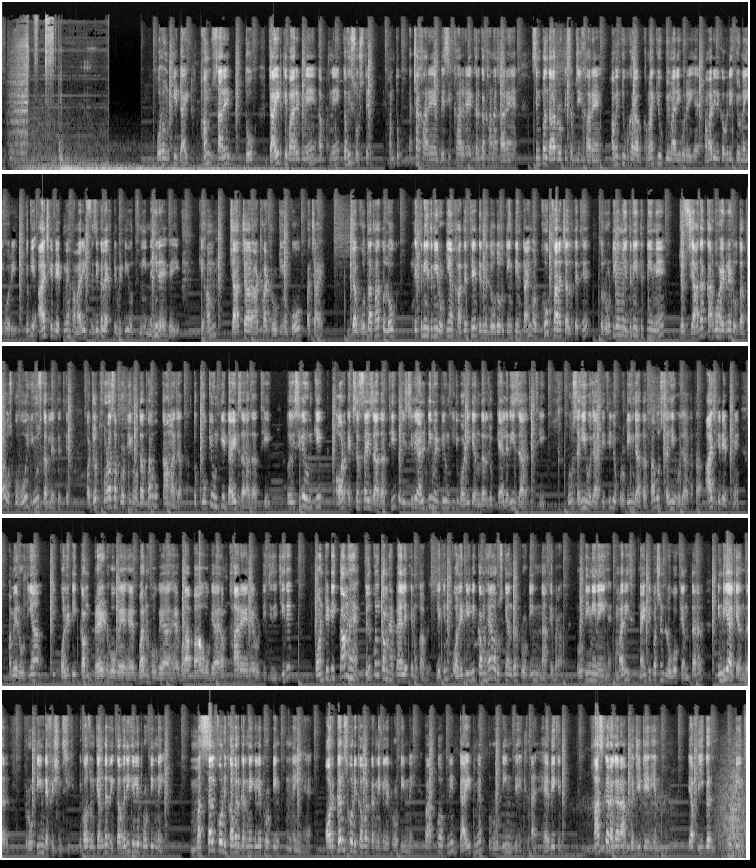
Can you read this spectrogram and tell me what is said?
वो है उनकी डाइट हम सारे लोग डाइट के बारे में अपने कभी सोचते नहीं। हम तो अच्छा खा रहे हैं बेसिक खा रहे हैं, घर का खाना खा रहे हैं सिंपल दाल रोटी सब्ज़ी खा रहे हैं। हमें क्यों खराब, हमें क्यों बीमारी हो रही है? हमारी रिकवरी क्यों नहीं हो रही? क्योंकि आज के डेट में हमारी फ़िज़िकल एक्टिविटी उतनी नहीं रह गई कि हम चार चार आठ आठ रोटियों को पचाएँ। जब होता था तो लोग इतनी इतनी रोटियाँ खाते थे, दिन में दो दो तीन तीन टाइम और खूब सारा चलते थे। तो रोटियों में इतनी इतनी में जो ज़्यादा कार्बोहाइड्रेट होता था, उसको वो यूज़ कर लेते थे। और जो थोड़ा सा प्रोटीन होता था वो काम आ जाता। तो क्योंकि उनकी डाइट ज़्यादा थी तो इसलिए उनकी और एक्सरसाइज ज़्यादा थी तो इसलिए अल्टीमेटली उनकी बॉडी के अंदर जो कैलोरीज जाती थी, वो सही हो जाती थी, जो प्रोटीन जाता था वो सही हो जाता था। आज के डेट में हमें रोटियाँ की क्वालिटी कम, ब्रेड हो गए हैं, बन हो गया है बड़ा पाव हो गया है, हम खा रहे हैं, उल्टी चीज़ें चीज़ें क्वांटिटी कम है, बिल्कुल कम है पहले के मुकाबले, लेकिन क्वालिटी भी कम है और उसके अंदर प्रोटीन ना के बराबर प्रोटीन ही नहीं है। हमारी 90 परसेंट लोगों के अंदर इंडिया के अंदर प्रोटीन डेफिशिएंसी बिकॉज़ उनके अंदर रिकवरी के लिए प्रोटीन नहीं है। मसल को रिकवर करने के लिए प्रोटीन नहीं है ऑर्गन्स को रिकवर करने के लिए प्रोटीन नहीं है। तो आपको अपनी डाइट में प्रोटीन देखना है भी कि नहीं? खासकर अगर आप वेजिटेरियन या वीगन प्रोटीन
